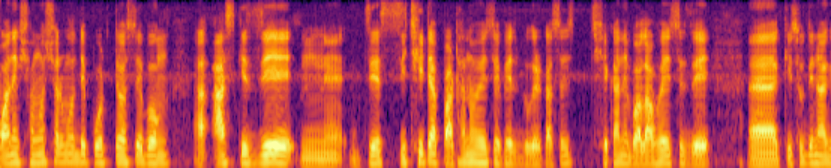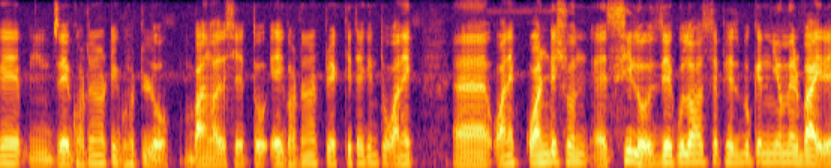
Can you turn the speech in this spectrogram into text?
অনেক সমস্যার মধ্যে পড়তে হচ্ছে এবং আজকে যে যে চিঠিটা পাঠানো হয়েছে ফেসবুকের কাছে, সেখানে বলা হয়েছে যে কিছুদিন আগে যে ঘটনাটি ঘটলো বাংলাদেশে, তো এই ঘটনার প্রেক্ষিতে কিন্তু অনেক অনেক কন্ডিশন ছিল যেগুলো হচ্ছে ফেসবুকের নিয়মের বাইরে।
